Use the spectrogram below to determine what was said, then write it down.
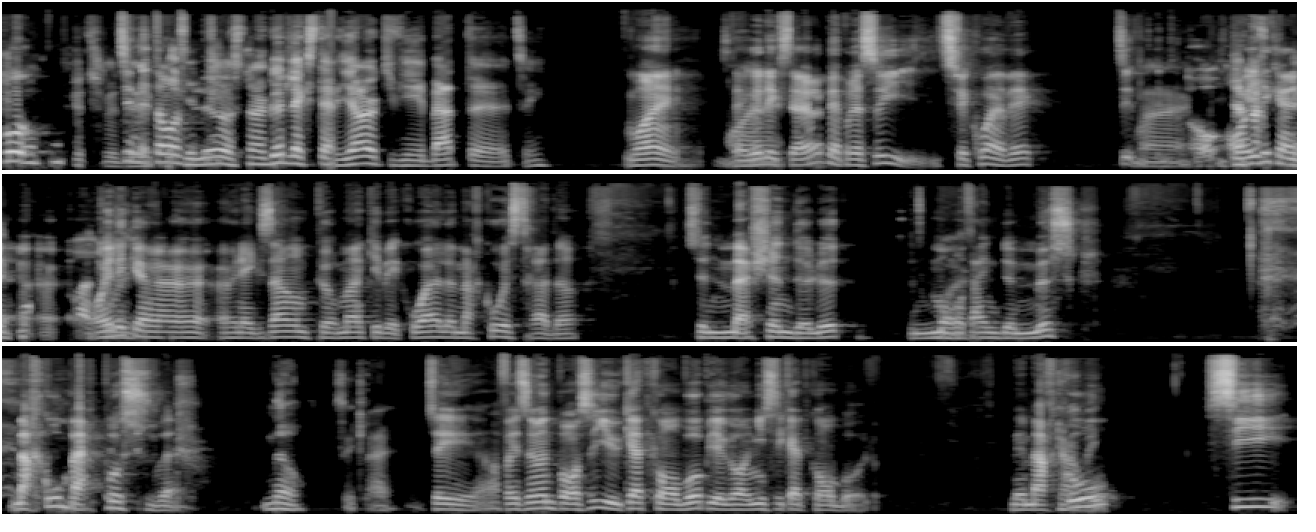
pas- comprends ce que tu veux dire. mettons, parce que je- là, c'est un gars de l'extérieur qui vient battre, euh, tu sais. Ouais, c'est un gars de l'extérieur, puis après ça, il- tu fais quoi avec? Ouais. On, on qu'un- pas un- on exemple purement québécois, là, Marco Estrada. C'est une machine de lutte, une montagne de muscles. Marco ne perd pas souvent. Non, c'est clair. sais, en fin de semaine passée, il y a eu quatre combats, puis il a gagné ses quatre combats. là. Mais. Marco, si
